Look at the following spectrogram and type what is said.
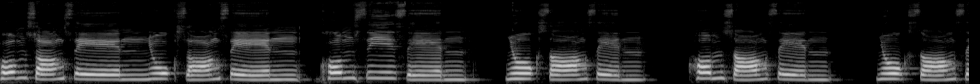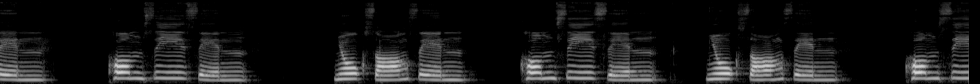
คมสองเซนโยกสองเซนคมสี่เซนโยกสองเซนคมสองเซนโยกสองเซนคมสี่เซนโยกสองเซนคมสี่เซนโยกสองเซนคมสี่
